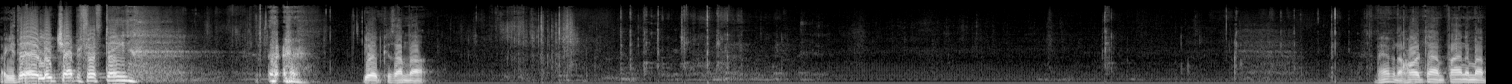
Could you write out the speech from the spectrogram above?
Are you there, Luke chapter 15? Good, because I'm not. I'm having a hard time finding my.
